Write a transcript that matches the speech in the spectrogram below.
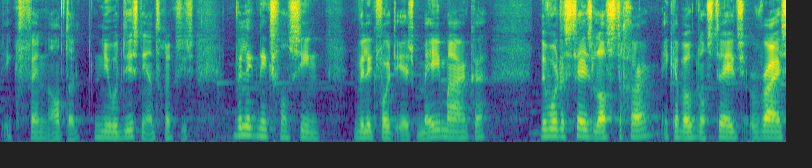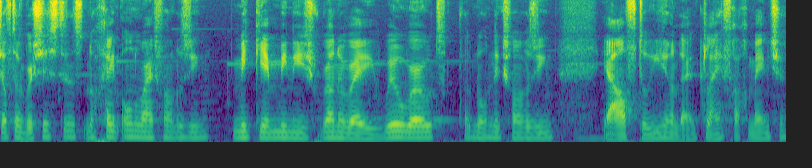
Ik vind altijd nieuwe Disney attracties. Wil ik niks van zien. Wil ik voor het eerst meemaken. Nu wordt het steeds lastiger. Ik heb ook nog steeds Rise of the Resistance. Nog geen onride van gezien. Mickey en Minnie's Runaway Railroad. Ook nog niks van gezien. Ja, af en toe hier en daar een klein fragmentje.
